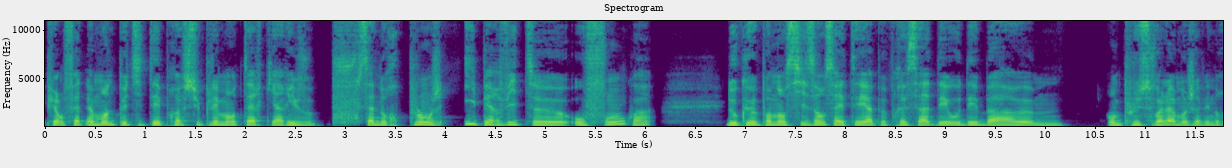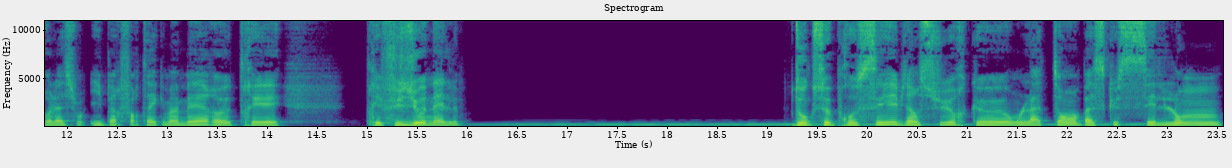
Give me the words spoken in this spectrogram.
Puis en fait, la moindre petite épreuve supplémentaire qui arrive, ça nous replonge hyper vite euh, au fond, quoi. Donc pendant six ans, ça a été à peu près ça, des hauts, des bas. en plus, voilà, moi j'avais une relation hyper forte avec ma mère, très très fusionnel. Donc ce procès, bien sûr qu'on l'attend parce que c'est long,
